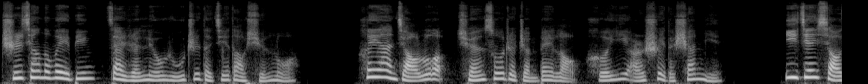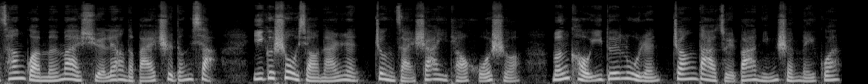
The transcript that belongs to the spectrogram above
持枪的卫兵在人流如织的街道巡逻。黑暗角落蜷缩着枕被篓和衣而睡的山民。一间小餐馆门外雪亮的白炽灯下，一个瘦小男人正宰杀一条活蛇。门口一堆路人张大嘴巴凝神围观。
